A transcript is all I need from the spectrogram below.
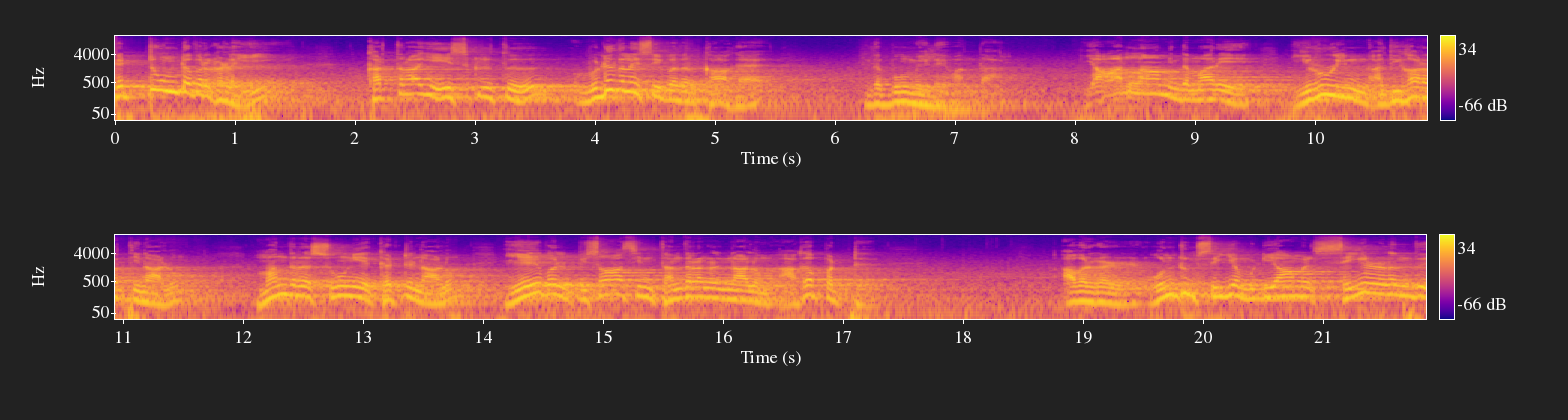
கெட்டுண்டவர்களை கர்த்தராகிய இயேசு கிறிஸ்து விடுதலை செய்வதற்காக இந்த பூமியிலே வந்தார். யாரெல்லாம் இந்த மாதிரி இருளின் அதிகாரத்தினாலும் மந்திர சூனிய கெட்டினாலும் ஏவல் பிசாசின் தந்திரங்களினாலும் அகப்பட்டு அவர்கள் ஒன்றும் செய்ய முடியாமல் செயலிழந்து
